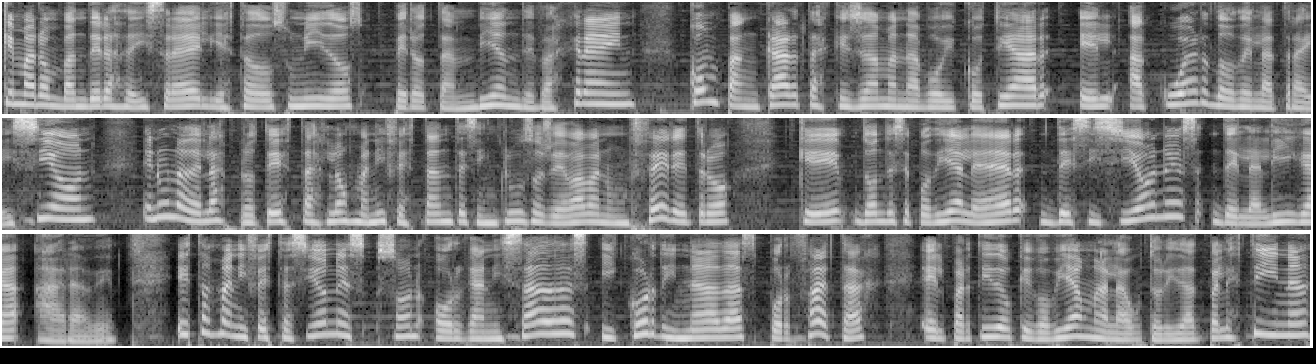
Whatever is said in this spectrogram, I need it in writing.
quemaron banderas de Israel y Estados Unidos, pero también de Bahrein, con pancartas que llaman a boicotear el acuerdo de la traición. En una de las protestas los manifestantes incluso llevaban un féretro donde se podía leer decisiones de la Liga Árabe. Estas manifestaciones son organizadas y coordinadas por Fatah, el partido que gobierna la autoridad palestina,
